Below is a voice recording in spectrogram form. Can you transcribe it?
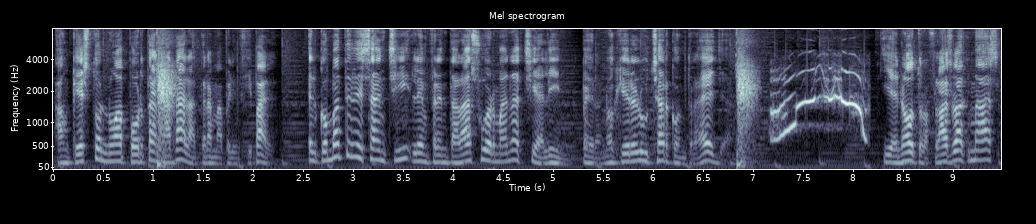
aunque esto no aporta nada a la trama principal. El combate de Sanchi le enfrentará a su hermana Chialin, pero no quiere luchar contra ella. Y en otro flashback más,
